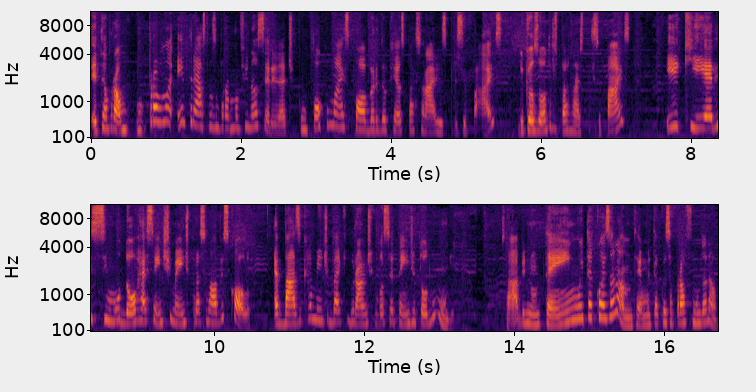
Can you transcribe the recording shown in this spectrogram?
ele tem um, pro, um, problema, entre aspas, um problema financeiro. Ele é tipo um pouco mais pobre do que os personagens principais, do que os outros personagens principais, e que ele se mudou recentemente para essa nova escola. É basicamente o background que você tem de todo mundo. Sabe? Não tem muita coisa, não. Não tem muita coisa profunda, não.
